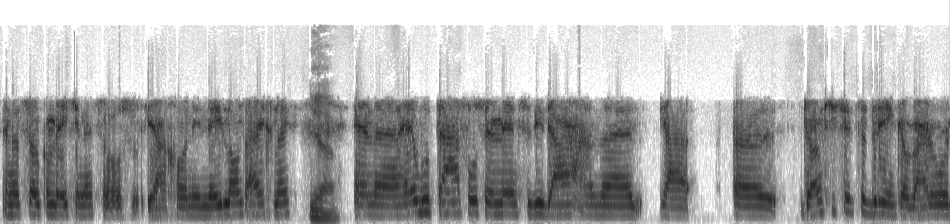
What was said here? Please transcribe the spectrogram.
En dat is ook een beetje net zoals ja, gewoon in Nederland eigenlijk. Ja. En eh, heel veel tafels en mensen die daar aan eh, ja, eh, drankjes zitten drinken. Waardoor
